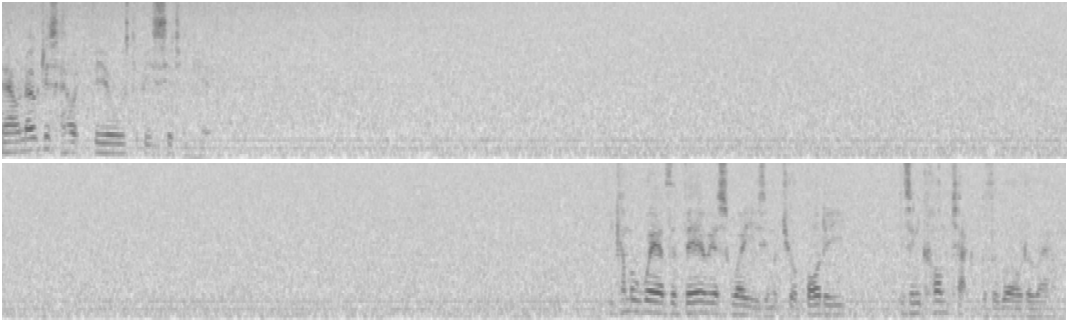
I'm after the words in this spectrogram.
Now notice how it feels to be sitting here. Become aware of the various ways in which your body is in contact with the world around.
